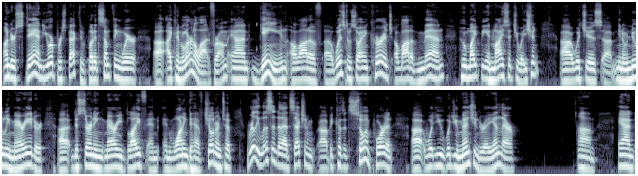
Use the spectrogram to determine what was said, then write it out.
understand your perspective, but it's something where. Uh, I can learn a lot from and gain a lot of wisdom. So I encourage a lot of men who might be in my situation uh, which is uh, you know newly married or uh, discerning married life and and wanting to have children to really listen to that section uh, because it's so important uh, what you what you mentioned Ray in there um and,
